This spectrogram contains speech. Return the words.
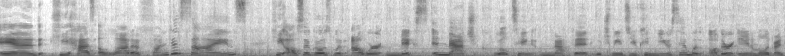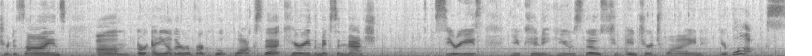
And he has a lot of fun designs. He also goes with our mix and match quilting method, which means you can use him with other animal adventure designs um, or any other of our quilt blocks that carry the mix and match series, you can use those to intertwine your blocks.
